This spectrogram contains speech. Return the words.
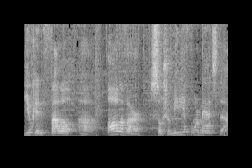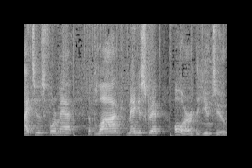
you can follow uh, all of our social media formats, the iTunes format, the blog manuscript, or the YouTube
